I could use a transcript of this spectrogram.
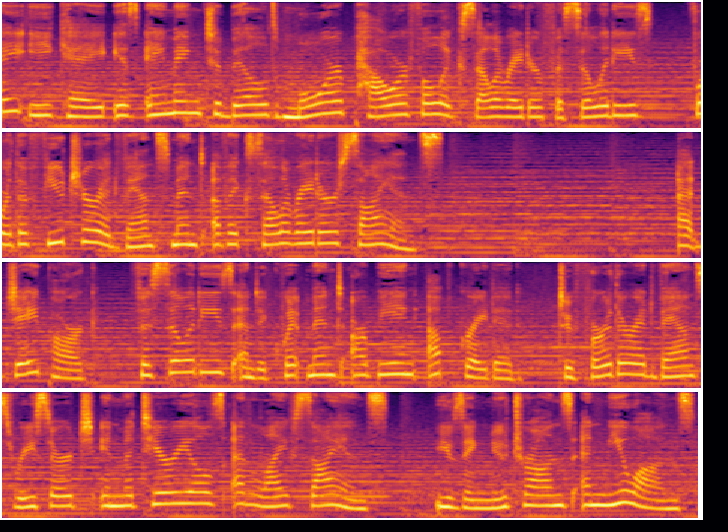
KEK is aiming to build more powerful accelerator facilities for the future advancement of accelerator science. At J-PARC, facilities and equipment are being upgraded to further advance research in materials and life science using neutrons and muons,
